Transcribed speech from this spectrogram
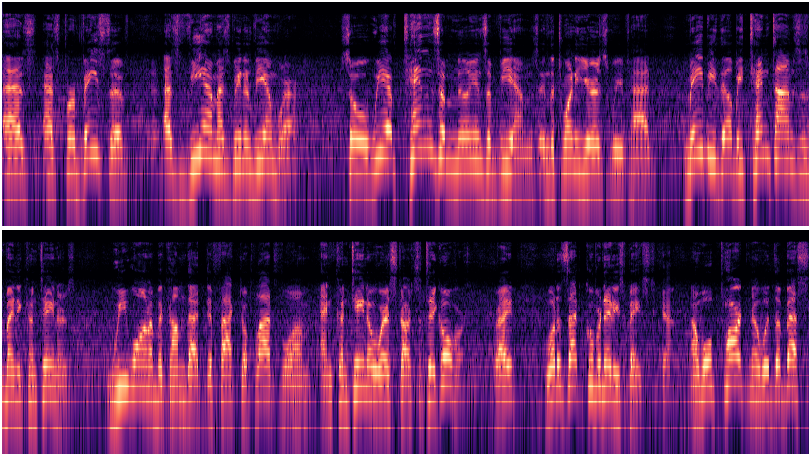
as, as pervasive as VM has been in VMware. So we have tens of millions of VMs in the 20 years we've had. Maybe there'll be 10 times as many containers. We want to become that de facto platform and Containerware starts to take over, right? What is that? Kubernetes based. Yeah. And we'll partner with the best.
